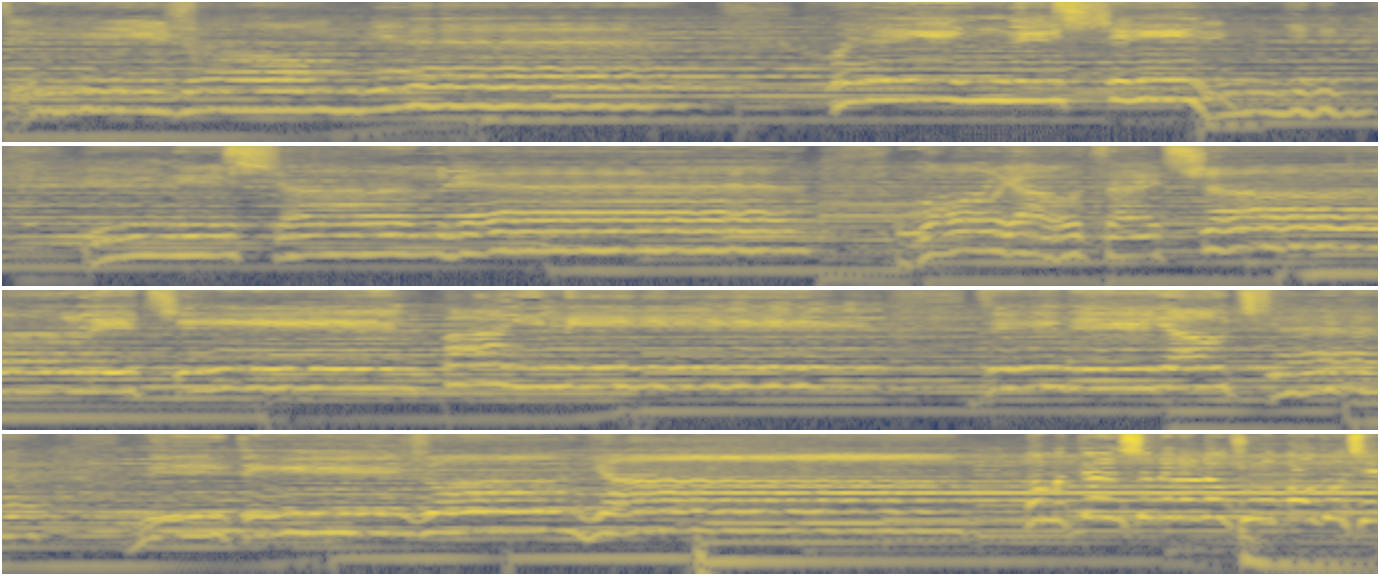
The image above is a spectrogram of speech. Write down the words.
的容颜，回应你心意，与你相连，我要在这里。敬拜你，定意要见你的荣耀。让我们更深的来到主的宝座前，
